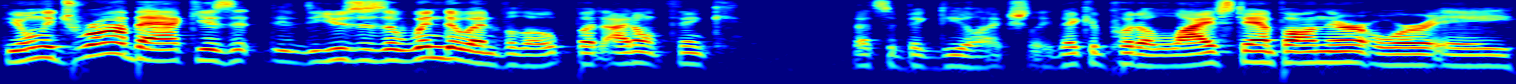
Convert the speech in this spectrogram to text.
the only drawback is it, it uses a window envelope, but I don't think that's a big deal. Actually, they could put a live stamp on there or a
